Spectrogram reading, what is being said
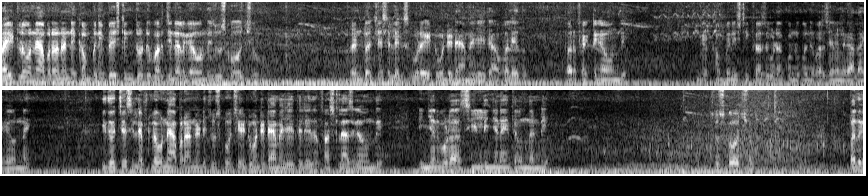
రైట్లో ఉన్న యాపరాన్ అండి కంపెనీ పేస్టింగ్ తోటి ఒరిజినల్గా ఉంది చూసుకోవచ్చు. ఫ్రంట్ వచ్చేసి లెగ్స్ కూడా ఎటువంటి డ్యామేజ్ అయితే అవ్వలేదు. పర్ఫెక్ట్గా ఉంది. ఇంకా కంపెనీ స్టిక్కర్స్ కూడా కొన్ని కొన్ని ఒరిజినల్గా అలాగే ఉన్నాయి. ఇది వచ్చేసి లెఫ్ట్లో ఉన్న యాపరాన్ అండి చూసుకోవచ్చు. ఎటువంటి డ్యామేజ్ అయితే లేదు. ఫస్ట్ క్లాస్గా ఉంది. ఇంజన్ కూడా సీల్డ్ ఇంజన్ అయితే ఉందండి. చూసుకోవచ్చు. బంద్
